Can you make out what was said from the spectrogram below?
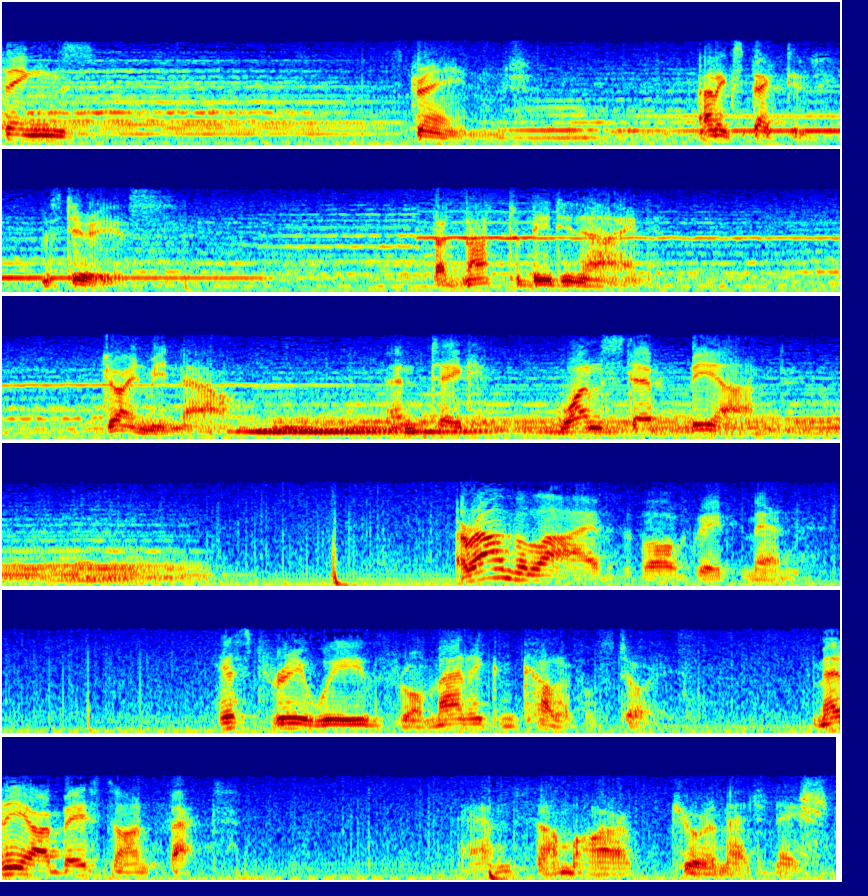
things strange, unexpected, mysterious, but not to be denied. Join me now and take one step beyond. Around the lives of all great men, history weaves romantic and colorful stories. Many are based on fact, and some are pure imagination.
